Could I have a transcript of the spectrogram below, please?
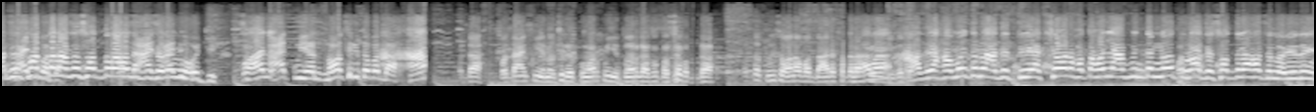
আজ সত্তর আছে সত্তর আছে আই আই তো বাদ্দা তোমার কুইয়ে তোমার গাছ তুমি সোনা আরে আজ হামাই তো আজ তুই হতা হইলে আমি তো না তোরা যে দিই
